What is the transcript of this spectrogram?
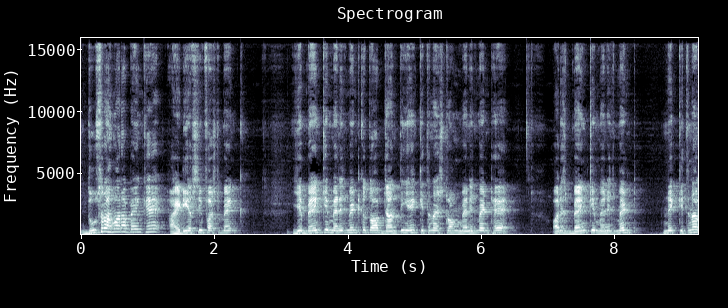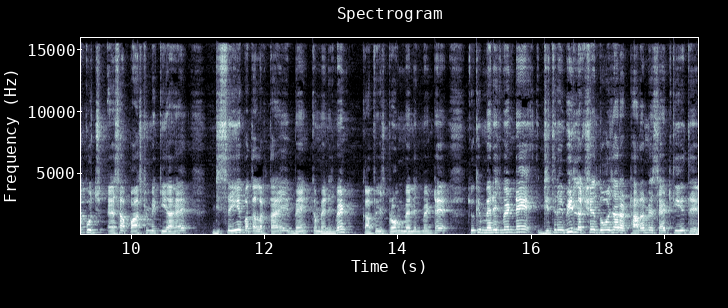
दूसरा हमारा बैंक है आईडीएफसी फ़र्स्ट बैंक ये बैंक के मैनेजमेंट के तो आप जानती हैं कितना स्ट्रांग मैनेजमेंट है, और इस बैंक के मैनेजमेंट ने कितना कुछ ऐसा पास्ट में किया है, जिससे ये पता लगता है बैंक का मैनेजमेंट काफ़ी स्ट्रांग मैनेजमेंट है। क्योंकि मैनेजमेंट ने जितने भी लक्ष्य 2018 में सेट किए थे,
